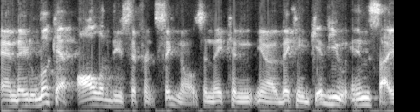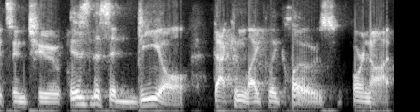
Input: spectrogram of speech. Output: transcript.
and they look at all of these different signals and they can you know they can give you insights into is this a deal that can likely close or not?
